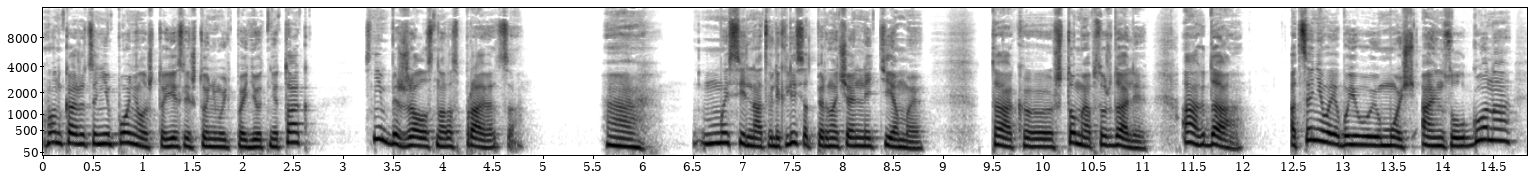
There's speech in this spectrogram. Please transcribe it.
Он, кажется, не понял, что если что-нибудь пойдет не так, с ним безжалостно расправятся. Ах, мы сильно отвлеклись от первоначальной темы. Так, э, что мы обсуждали? Ах, да. Оценивая боевую мощь Айнзулгона –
